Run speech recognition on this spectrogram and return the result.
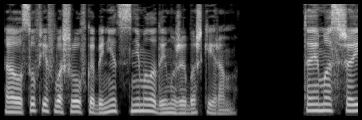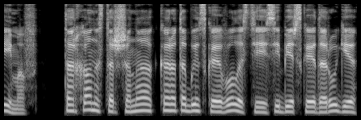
а Алсуфьев вошел в кабинет с немолодым уже башкиром. «Таймас Шаимов, Тархан и старшина Каратабынской волости и Сибирской дороги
